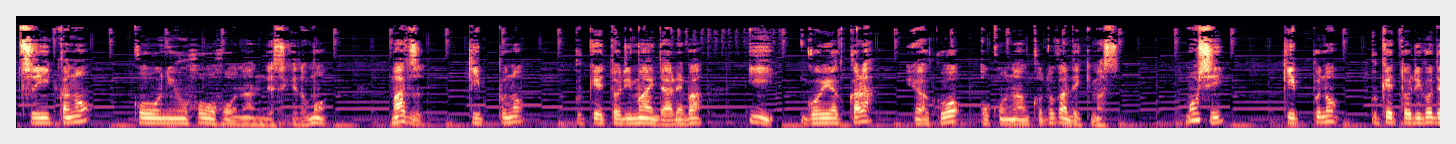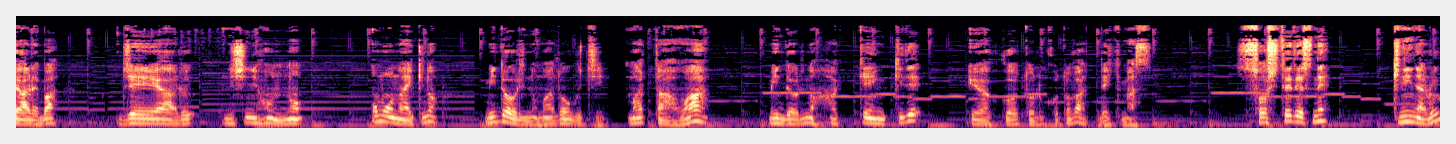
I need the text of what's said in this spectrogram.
追加の購入方法なんですけども、まず、切符の受け取り前であれば、いいご予約から予約を行うことができます。もし、切符の受け取り後であれば、JR 西日本の主な駅の緑の窓口または緑の発見機で予約を取ることができます。そしてですね、気になる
